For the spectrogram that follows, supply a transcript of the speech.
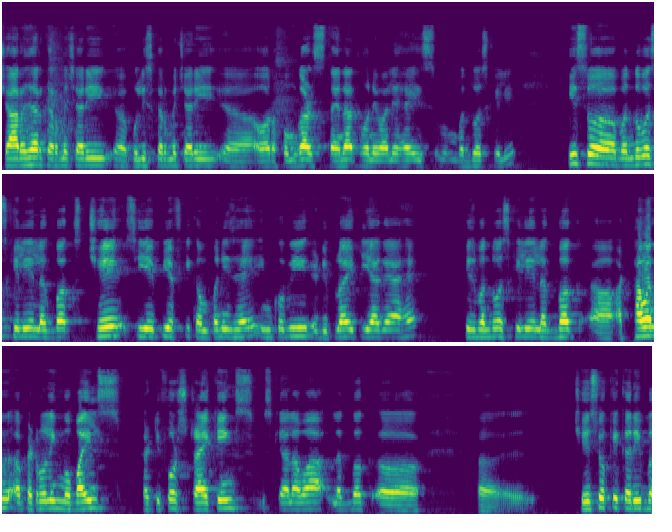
चार हजार कर्मचारी पुलिस कर्मचारी और होमगार्ड्स तैनात होने वाले हैं इस बंदोबस्त के लिए। इस बंदोबस्त के लिए लगभग छः सी की कंपनीज़ है इनको भी डिप्लॉय किया गया है। इस बंदोबस्त के लिए लगभग अट्ठावन patrolling mobiles thirty four strikings इसके अलावा लगभग अ, 600 के करीब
